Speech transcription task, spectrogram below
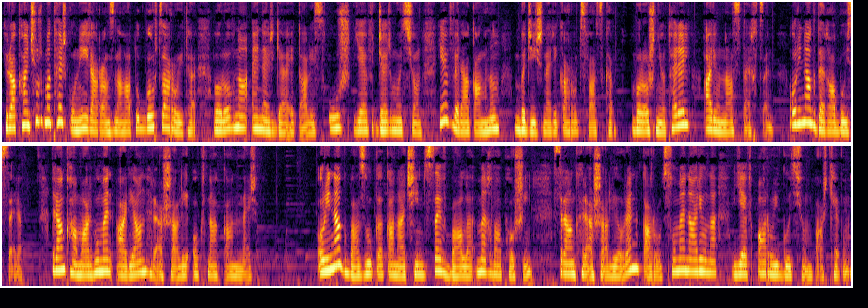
Յուրաքանչյուր մթերք ունի իր առանձնահատուկ գործառույթը, որով նա էներգիա է տալիս, ուժ եւ ջերմություն եւ վերականգնում բջիջների կառուցվածքը։ Որոշ նյութեր էլ արյունաստեղծ են։ Օրինակ դեղաբույսերը։ Դրանք համարվում են արյան հրաշալի օգնականներ։ Օրինակ բազուկը, կանաչին, սև բալը, մեղվափոշին։ Սրանք հրաշալիորեն կառուցում են արյունը եւ առույգություն ապարգևում։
